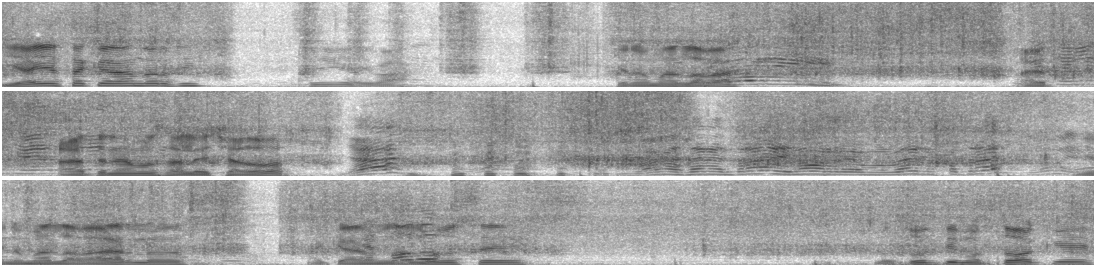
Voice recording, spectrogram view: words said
Y ahí está quedando ahora sí. Sí, ahí va. Que nomás lavar. Ahí, ahí tenemos al echador. ¿Ya? Van a hacer entrar y luego revolver para atrás. Y nomás lavarlos. Ahí quedaron las luces. Los últimos toques.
